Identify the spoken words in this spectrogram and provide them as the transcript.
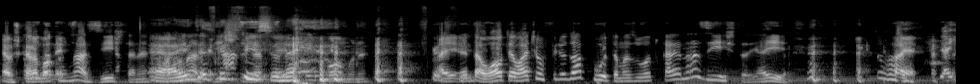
É, é os caras botam né? nazista, né? É, aí nazista, fica difícil, né? né? Tem como, né? aí, então, o Walter White é um filho da puta, mas o outro cara é nazista. E aí? tu vai. É. E aí,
